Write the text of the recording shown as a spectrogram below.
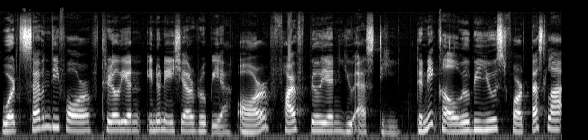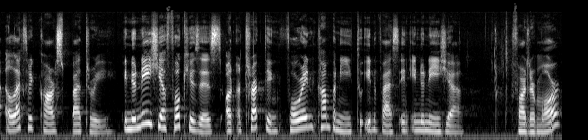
worth 74 trillion Indonesia rupiah or 5 billion USD. The nickel will be used for Tesla electric cars battery. Indonesia focuses on attracting foreign company to invest in Indonesia. Furthermore,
